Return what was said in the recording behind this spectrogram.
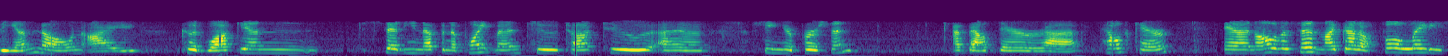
the unknown. I could walk in setting up an appointment to talk to a senior person about their uh, health care. And all of a sudden, I've got a full ladies'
